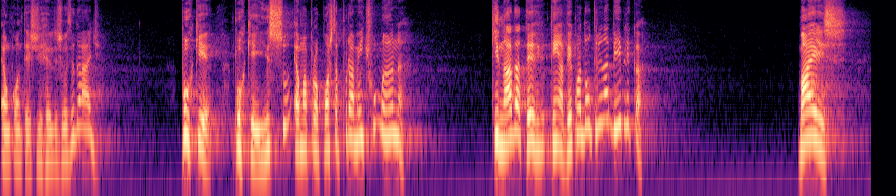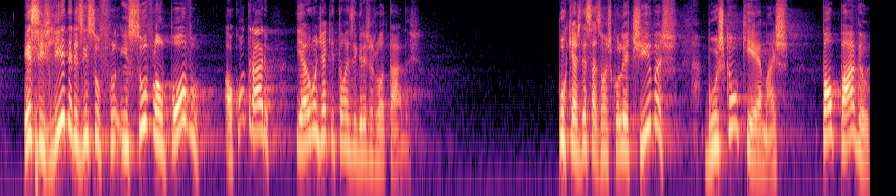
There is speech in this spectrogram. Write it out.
é um contexto de religiosidade. Por quê? Porque isso é uma proposta puramente humana, que nada tem a ver com a doutrina bíblica. Mas esses líderes insuflam, insuflam o povo ao contrário. E onde é que estão as igrejas lotadas? Porque as decisões coletivas buscam o que é mais palpável,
